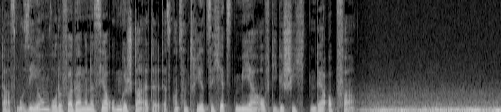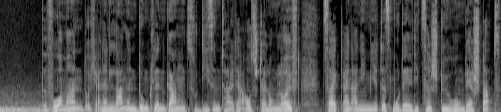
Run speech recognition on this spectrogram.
Das Museum wurde vergangenes Jahr umgestaltet. Es konzentriert sich jetzt mehr auf die Geschichten der Opfer. Bevor man durch einen langen, dunklen Gang zu diesem Teil der Ausstellung läuft, zeigt ein animiertes Modell die Zerstörung der Stadt.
